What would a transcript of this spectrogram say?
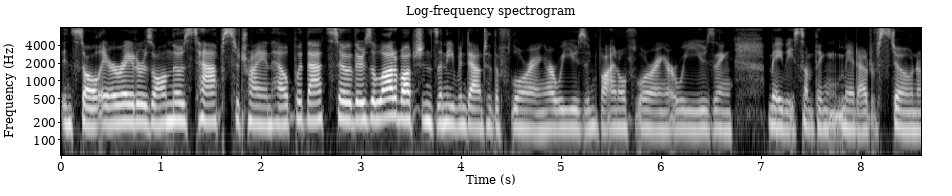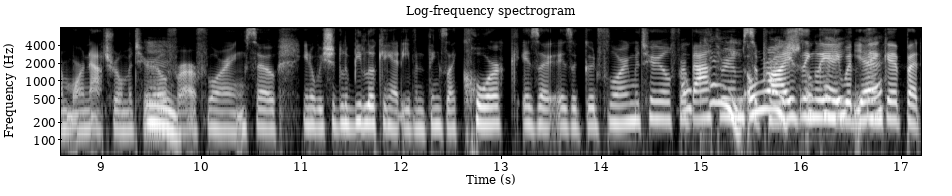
install aerators on those taps to try and help with that. So there's a lot of options, and even down to the flooring. Are we using vinyl flooring? Are we using maybe something made out of stone or more natural material for our flooring? So you know we should be looking at even things like cork is a is a good flooring material for Okay. bathrooms. Oh, right. Surprisingly, Okay. you wouldn't Yeah. think it, but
